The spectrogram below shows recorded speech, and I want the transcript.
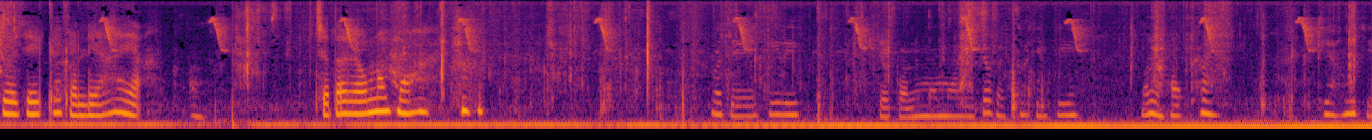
chưa chơi cái cả lẻ này ạ cho ta mò mà chị kia đi chị còn mò mò gì phải cho chị kia nó là học khăn kia nó chị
